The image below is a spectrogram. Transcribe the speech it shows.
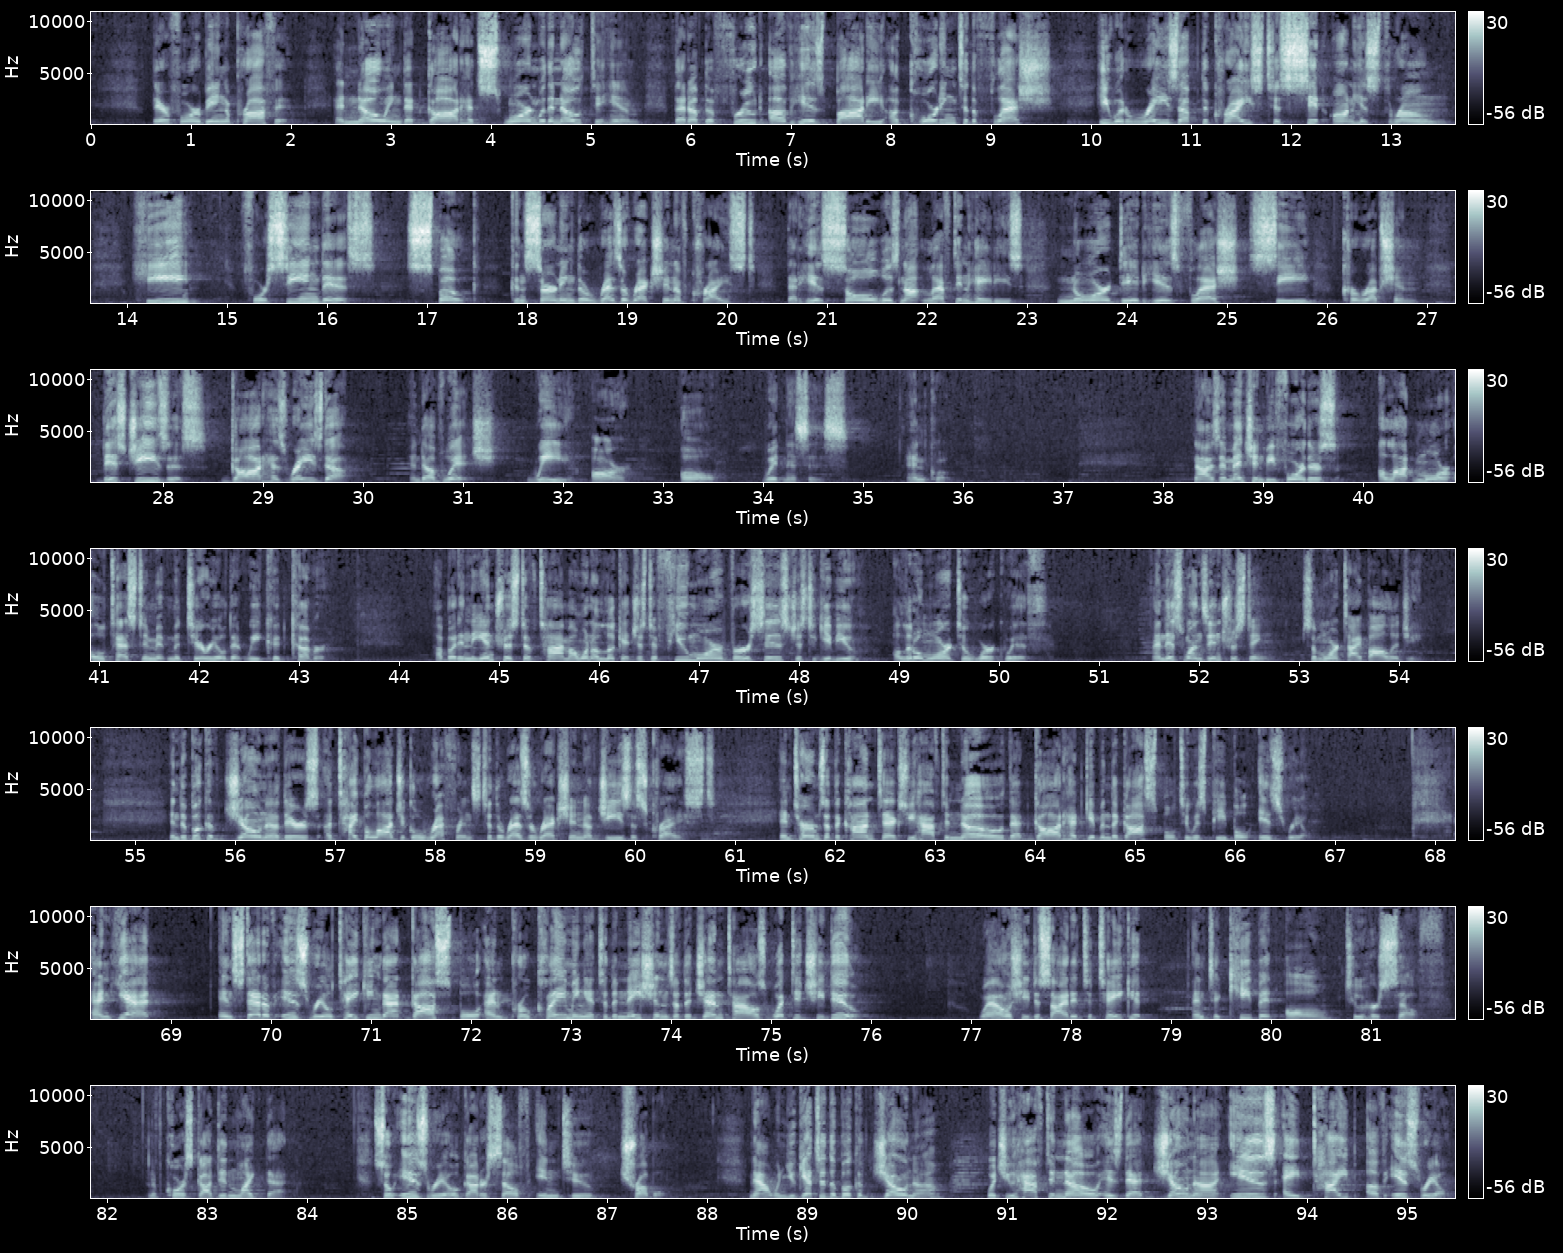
Therefore, being a prophet, and knowing that God had sworn with an oath to him that of the fruit of his body, according to the flesh, he would raise up the Christ to sit on his throne. He, foreseeing this, spoke concerning the resurrection of Christ, that his soul was not left in Hades, nor did his flesh see corruption. This Jesus God has raised up, and of which we are all witnesses. End quote. Now, as I mentioned before, there's a lot more Old Testament material that we could cover. Uh, but in the interest of time, I want to look at just a few more verses just to give you a little more to work with. And this one's interesting, some more typology. In the book of Jonah, there's a typological reference to the resurrection of Jesus Christ. In terms of the context, you have to know that God had given the gospel to his people Israel. And yet, instead of Israel taking that gospel and proclaiming it to the nations of the Gentiles, what did she do? Well, she decided to take it and to keep it all to herself. And of course, God didn't like that. So Israel got herself into trouble. Now, when you get to the book of Jonah, what you have to know is that Jonah is a type of Israel.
